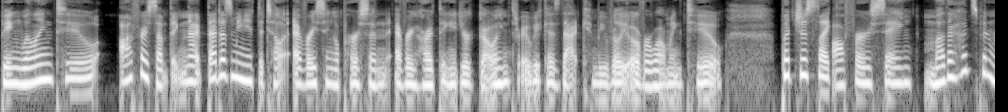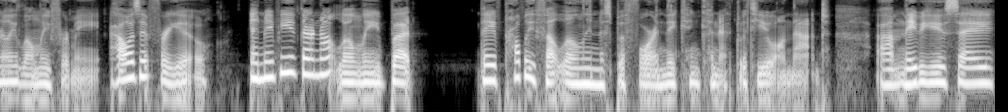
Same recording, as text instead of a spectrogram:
being willing to offer something. Now, that doesn't mean you have to tell every single person every hard thing you're going through because that can be really overwhelming too. But just like offer saying, Motherhood's been really lonely for me. How is it for you? And maybe they're not lonely, but they've probably felt loneliness before and they can connect with you on that. Um, maybe you say,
